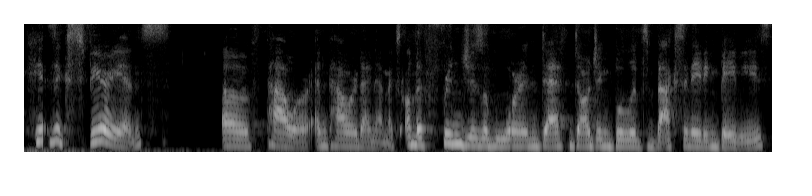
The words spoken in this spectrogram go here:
his experience of power and power dynamics on the fringes of war and death dodging bullets vaccinating babies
